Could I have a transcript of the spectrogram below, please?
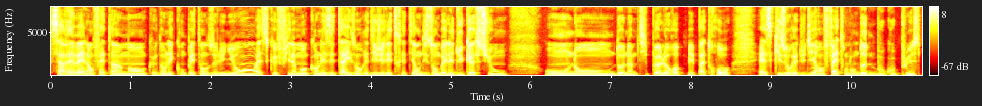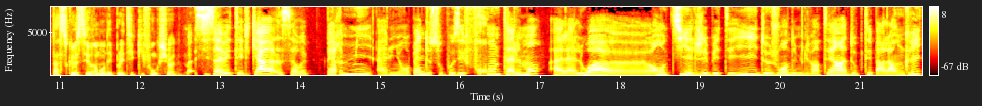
ça révèle en fait un manque dans les compétences de l'Union? Est-ce que finalement, quand les États ils ont rédigé les traités en disant ben, l'éducation, on en donne un petit peu à l'Europe, mais pas trop, est-ce qu'ils auraient dû dire en fait on en donne beaucoup plus parce que c'est vraiment des politiques qui fonctionnent? Bah, Si ça avait été le cas, ça aurait permis à l'Union européenne de s'opposer frontalement à la loi euh, anti-LGBTI de juin 2021 adoptée par la Hongrie,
